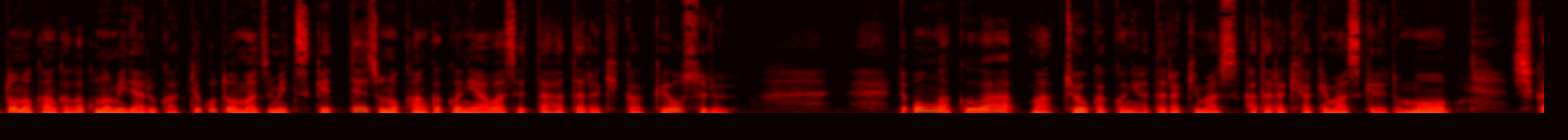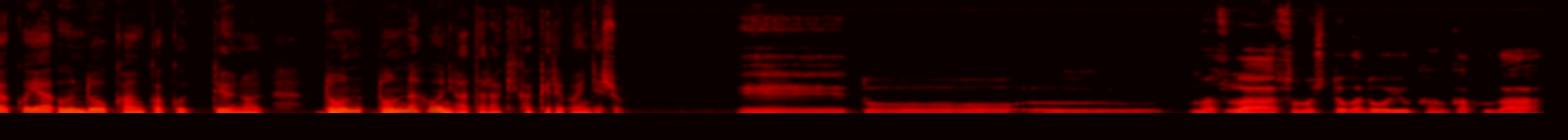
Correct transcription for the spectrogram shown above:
どの感覚が好みであるかっていうことをまず見つけて、その感覚に合わせた働きかけをする。で音楽は、まあ、聴覚に働きます、働きかけますけれども、視覚や運動感覚っていうのは、どん、どんな風に働きかければいいんでしょう？えーと、まずはその人がどういう感覚が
